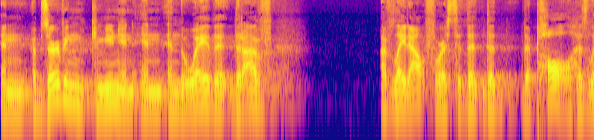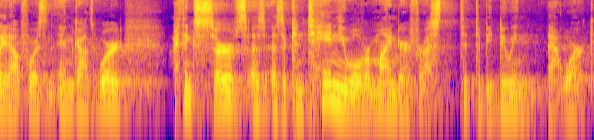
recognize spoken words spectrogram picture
And observing communion in, in the way that, that I've I've laid out for us, that, that, that Paul has laid out for us in, in God's Word, I think serves as, as a continual reminder for us to, to be doing that work.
